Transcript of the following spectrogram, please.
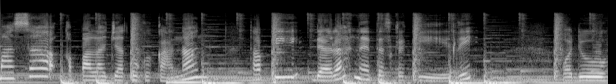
Masa kepala jatuh ke kanan, tapi darah netes ke kiri? Waduh,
